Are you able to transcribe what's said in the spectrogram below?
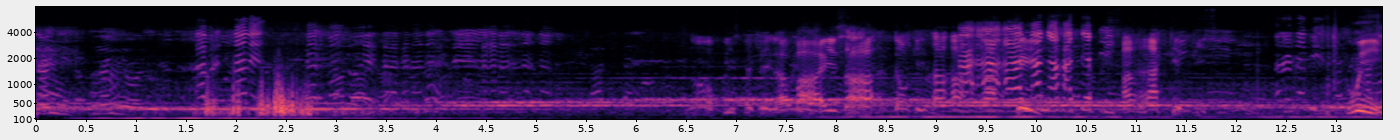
nani oui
